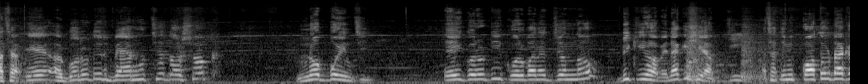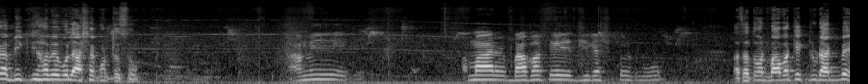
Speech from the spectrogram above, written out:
আচ্ছা এ গরুটির ব্যার হচ্ছে দর্শক নব্বই ইঞ্চি। এই গরুটি কোরবানের জন্য বিক্রি হবে নাকি শিয়াব আচ্ছা তুমি কত টাকা বিক্রি হবে বলে আশা করতেছো? আমি আমার বাবাকে জিজ্ঞাসা করব। আচ্ছা তোমার বাবাকে একটু ডাকবে?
